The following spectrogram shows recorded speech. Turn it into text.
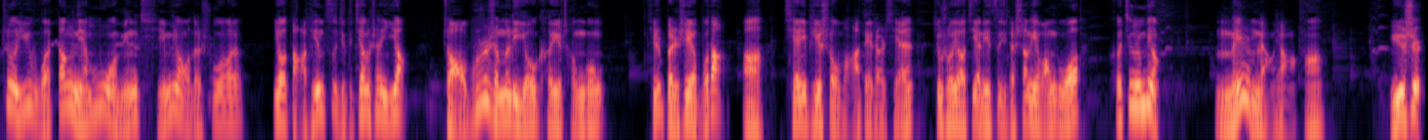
这与我当年莫名其妙的说要打拼自己的江山一样，找不出什么理由可以成功。其实本事也不大啊，牵一匹瘦马，带点钱，就说要建立自己的商业王国，和精神病没什么两样啊。于是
